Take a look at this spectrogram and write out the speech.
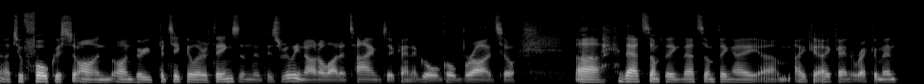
uh, to focus on on very particular things, and that there's really not a lot of time to kind of go go broad. So uh, that's something that's something I um, I, I kind of recommend.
